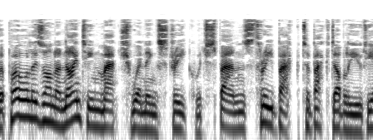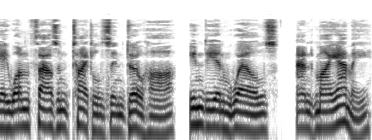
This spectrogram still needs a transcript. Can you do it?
The Pole is on a 19-match winning streak which spans three back-to-back -back WTA 1000 titles in Doha, Indian Wells, and Miami,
